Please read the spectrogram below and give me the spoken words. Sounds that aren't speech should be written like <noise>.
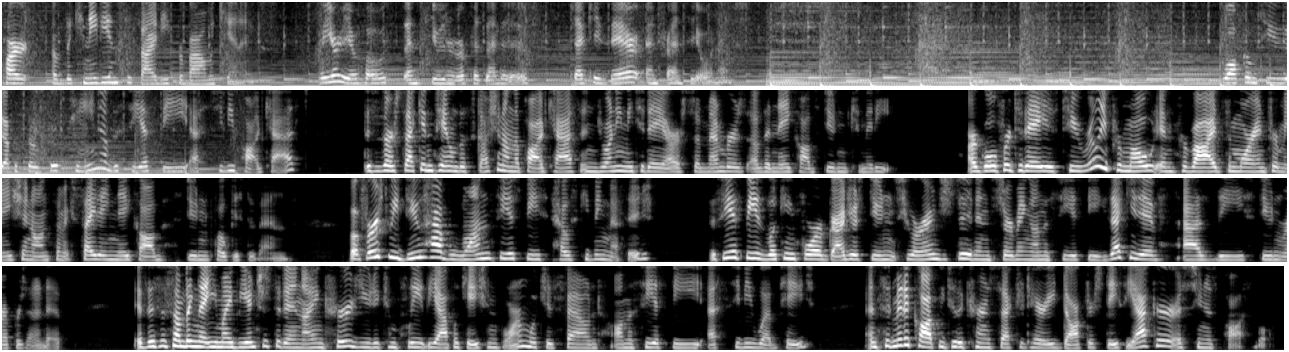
part of the Canadian Society for Biomechanics. We are your hosts and student representatives, Jackie Zehr and Francie Onich. Welcome to episode 15 of the CSB SCB podcast. This is our second panel discussion on the podcast, and joining me today are some members of the NACOB Student Committee. Our goal for today is to really promote and provide some more information on some exciting NACOB student focused events. But first, we do have one CSB housekeeping message. The CSB is looking for graduate students who are interested in serving on the CSB executive as the student representative. If this is something that you might be interested in, I encourage you to complete the application form, which is found on the CSB SCB webpage, and submit a copy to the current secretary, Dr. Stacey Acker, as soon as possible.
